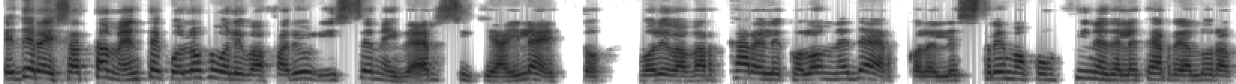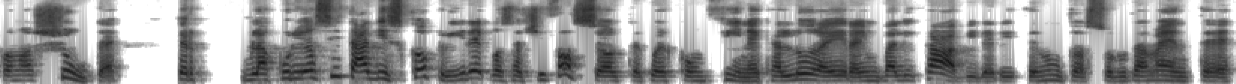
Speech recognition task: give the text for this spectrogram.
Ed era esattamente quello che voleva fare Ulisse nei versi che hai letto. Voleva varcare le colonne d'Ercole, l'estremo confine delle terre allora conosciute, per la curiosità di scoprire cosa ci fosse oltre quel confine che allora era invalicabile, ritenuto assolutamente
